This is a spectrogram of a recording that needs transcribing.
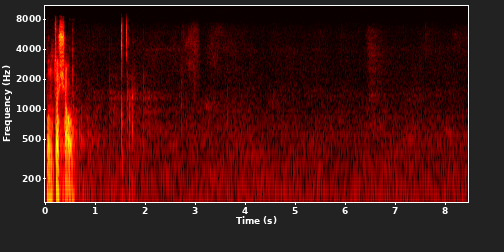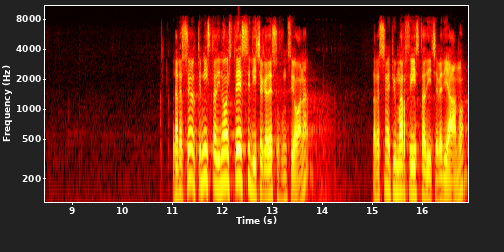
punto show. La versione ottimista di noi stessi dice che adesso funziona, la versione più marfista dice vediamo,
